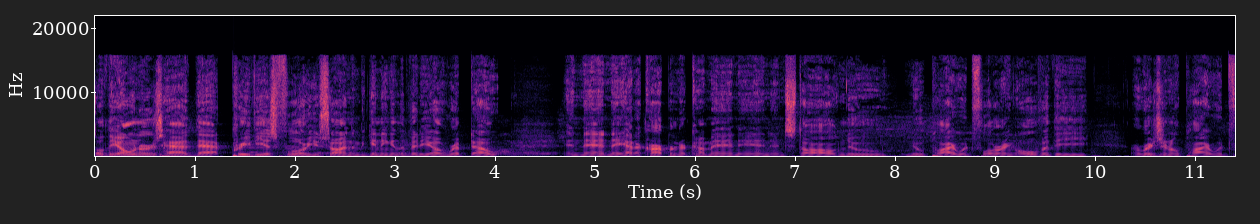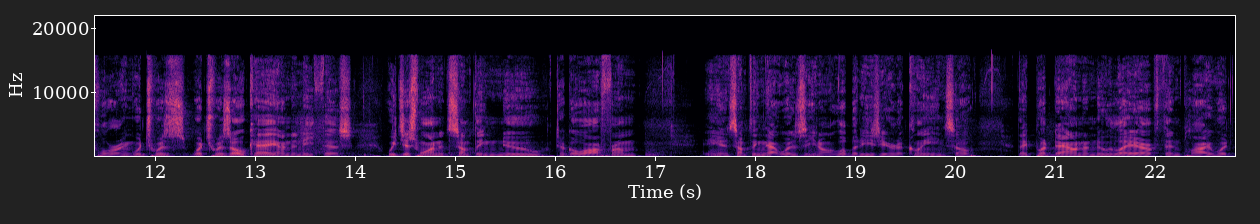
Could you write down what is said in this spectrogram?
So the owners had that previous floor you saw in the beginning of the video ripped out, and then they had a carpenter come in and install new new plywood flooring over the original plywood flooring, which was which was okay underneath this. We just wanted something new to go off from, and something that was you know a little bit easier to clean. So they put down a new layer of thin plywood,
